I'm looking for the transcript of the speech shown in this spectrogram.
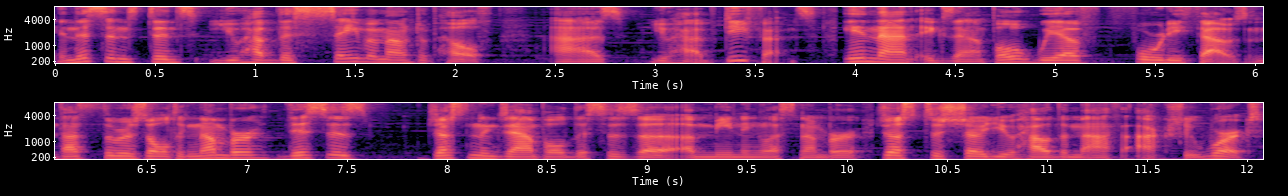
in this instance you have the same amount of health as you have defense. In that example we have 40,000 that's the resulting number. This is just an example. This is a, a, meaningless number just to show you how the math actually works.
